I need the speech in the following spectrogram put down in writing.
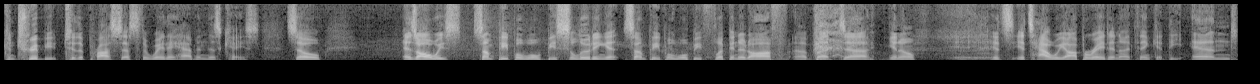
contribute to the process the way they have in this case. So as always, some people will be saluting it, some people will be flipping it off, uh, but uh, you know, it's it's how we operate, and I think at the end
